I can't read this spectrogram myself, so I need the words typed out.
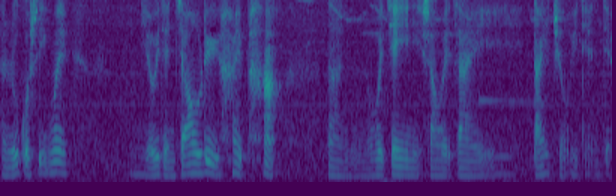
但如果是因为有一点焦虑、害怕，那我会建议你稍微再待久一点点。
